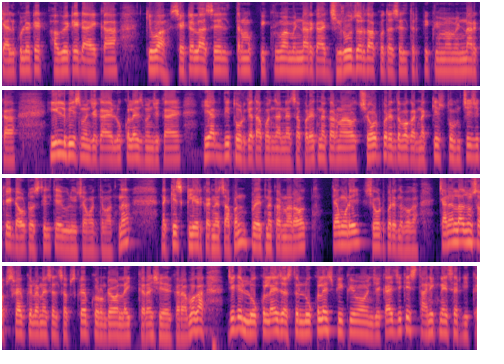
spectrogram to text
कॅल्क्युलेटेड अवेटेड आहे का? किंवा सेटल असेल तर मग पीक विमा मिळणार का? झिरो जर दाखवत असेल तर पीक विमा मिळणार का? इल्ड बेस म्हणजे काय? लोकलाइज म्हणजे काय? हे अगदी थोडक्यात आपण जाणण्याचा प्रयत्न करणार आहोत. शेवटपर्यंत बघा नक्कीच तुमचे जे काही डाऊट असतील त्या व्हिडिओच्या माध्यमातून नक्कीच क्लिअर करण्याचा आपण प्रयत्न करणार आहोत. त्यामुळे शेवटपर्यंत बघा चॅनलला अजून सबस्क्राईब केलं नसेल सबस्क्राईब करून ठेवा लाईक करा शेअर करा. बघा जे काही लोकलाईज असतं लोकलाईज पीक विमा म्हणजे काय? जे काही स्थानिक नैसर्गिक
